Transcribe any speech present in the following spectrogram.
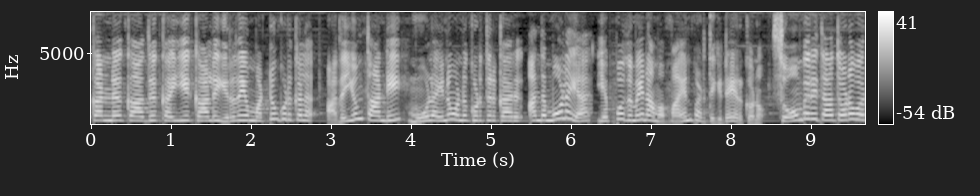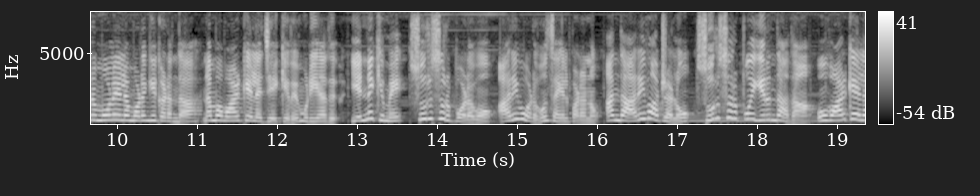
கண்ணு காது கையு காலு இருதயம் மட்டும் கொடுக்கல. அதையும் தாண்டி மூளைன்னு ஒண்ணு கொடுத்திருக்காரு. அந்த மூளைய எப்போதுமே நாம பயன்படுத்திக்கிட்டே இருக்கணும். சோம்பேறித்தனத்தோட ஒரு மூளையில முடங்கி கிடந்தா நம்ம வாழ்க்கையில ஜெயிக்கவே முடியாது. என்னைக்குமே சுறுசுறுப்போடவும் அறிவோடவும் செயல்படணும். அந்த அறிவாற்றலும் சுறுசுறுப்பும் இருந்தாதான் உன் வாழ்க்கையில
